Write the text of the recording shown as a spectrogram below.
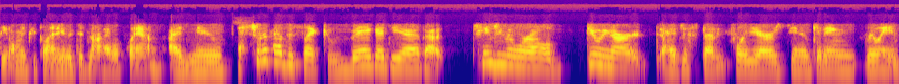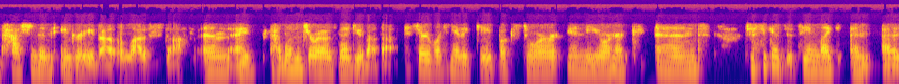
the only people I knew who did not have a plan. I knew, I sort of had this like vague idea about changing the world, doing art. I had just spent four years, you know, getting really impassioned and angry about a lot of stuff. And I, I wasn't sure what I was going to do about that. I started working at a gay bookstore in New York and just because it seemed like an, a,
